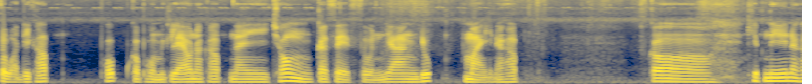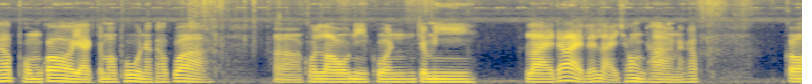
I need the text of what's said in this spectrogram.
สวัสดีครับ พบกับผมอีกแล้วนะครับ ในช่องเกษตรสวนยางยุคใหม่นะครับ ก็คลิปนี้นะครับ ผมก็อยากจะมาพูดนะครับว่าคนเรานี่ควรจะมีรายได้หลาย ๆ ช่องทางนะครับ ก็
